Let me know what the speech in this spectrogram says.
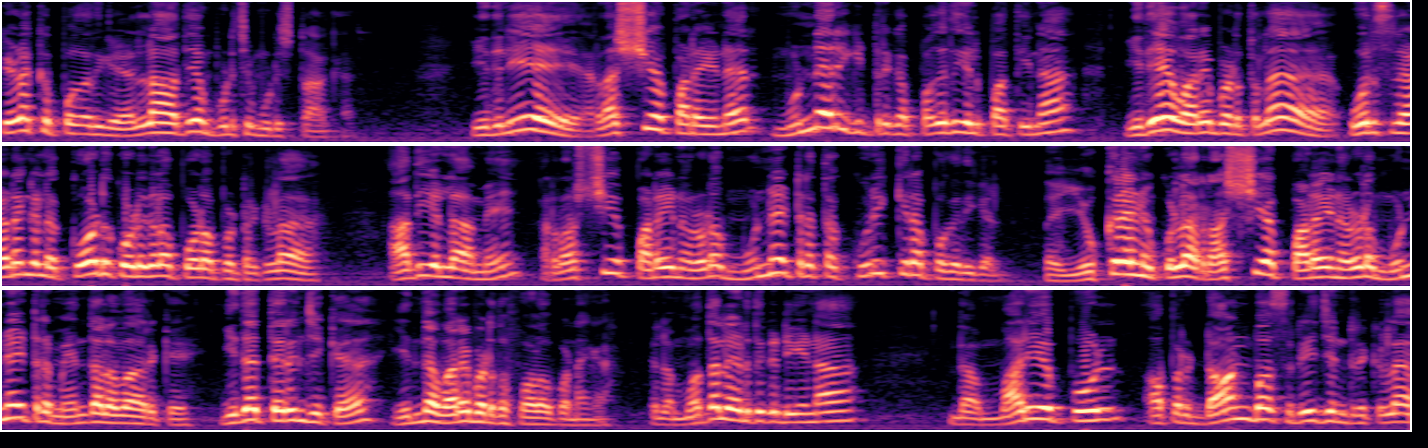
கிழக்கு பகுதிகள் எல்லாத்தையும் பிடிச்சி முடிச்சிட்டாங்க. இதுலேயே ரஷ்ய படையினர் முன்னேறிக்கிட்டு இருக்க பகுதிகள் பார்த்தீங்கன்னா இதே வரைபடத்தில் ஒரு சில இடங்களில் கோடு கோடுகளாக போடப்பட்டிருக்குல்ல அது எல்லாமே ரஷ்ய படையினரோட முன்னேற்றத்தை குறிக்கிற பகுதிகள். இந்த யுக்ரைனுக்குள்ள ரஷ்ய படையினரோட முன்னேற்றம் எந்த அளவாக இருக்குது இதை தெரிஞ்சுக்க இந்த வரைபடத்தை ஃபாலோ பண்ணுங்க. இதில் முதல்ல எடுத்துக்கிட்டிங்கன்னா இந்த மரியப்பூல் அப்புறம் டான்பாஸ் ரீஜன் இருக்குல்ல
